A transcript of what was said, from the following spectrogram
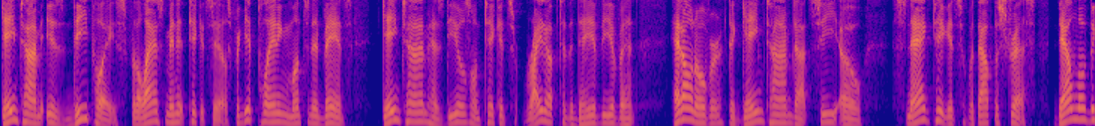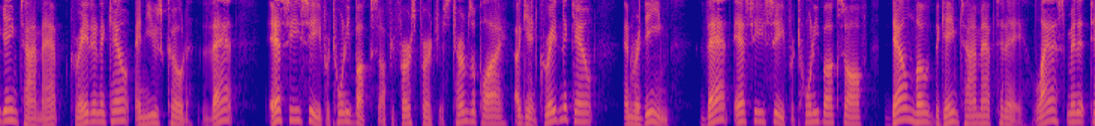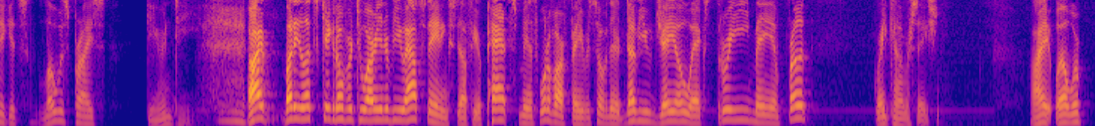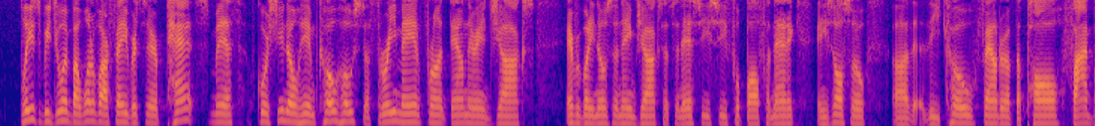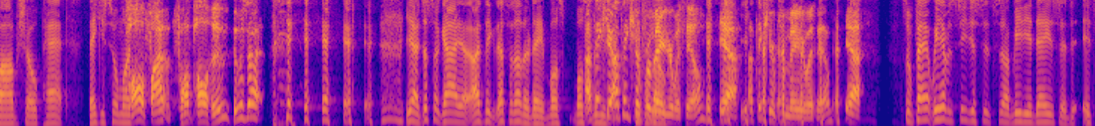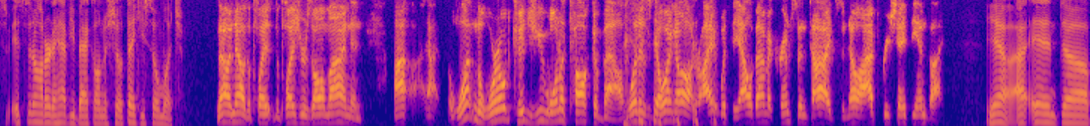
Game Time is the place for the last minute ticket sales. Forget planning months in advance. Game Time has deals on tickets right up to the day of the event. Head on over to gametime.co. Snag tickets without the stress. Download the Game Time app, create an account, and use code THAT SEC for 20 bucks off your first purchase. Terms apply. Again, create an account and redeem that SEC for 20 bucks off. Download the Game Time app today. Last minute tickets, lowest price, guaranteed. All right, buddy, let's kick it over to our interview. Outstanding stuff here. Pat Smith, one of our favorites over there, WJOX, three man front. Great conversation. All right, well, we're pleased to be joined by one of our favorites there, Pat Smith. Of course, you know him, co host a three man front down there in JOX. Everybody knows the name JOX. That's an SEC football fanatic. And he's also uh, the, the co founder of the Paul Finebaum Show. Pat, thank you so much. Paul, Fine, Paul, Paul who? Who was that? yeah, just a guy. I think that's another day. Most, most. I think, I think you're familiar know. with him. Yeah, yeah, I think you're familiar with him. Yeah. So, Pat, we haven't seen you since uh, media days. It, it's it's an honor to have you back on the show. Thank you so much. No, no, the ple- the pleasure is all mine. And I, I, what in the world could you want to talk about? What is going on, right, with the Alabama Crimson Tide? So, no, I appreciate the invite. Yeah, I, and uh,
